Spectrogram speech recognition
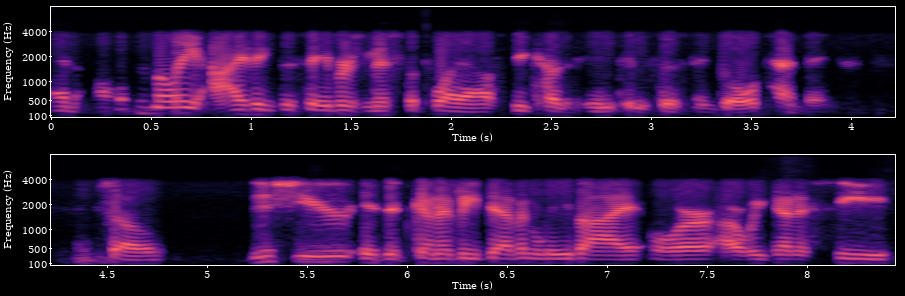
And ultimately, I think the Sabres missed the playoffs because of inconsistent goaltending. So this year, is it going to be Devon Levi, or are we going to see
